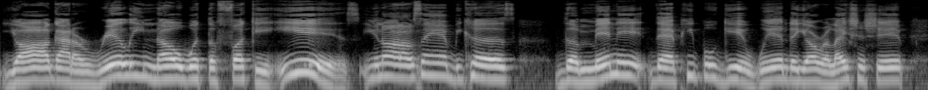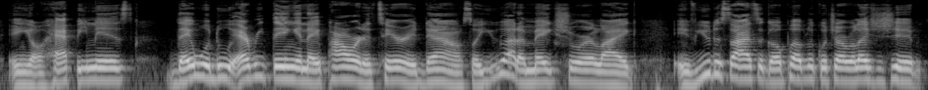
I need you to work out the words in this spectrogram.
y'all gotta really know what the fuck it is. You know what I'm saying? Because the minute that people get wind of your relationship and your happiness, they will do everything in their power to tear it down. So you gotta make sure like if you decide to go public with your relationship,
